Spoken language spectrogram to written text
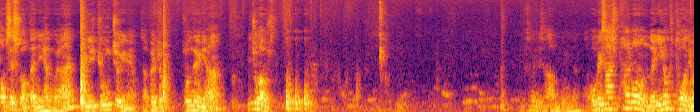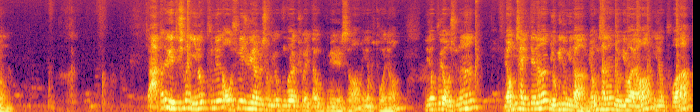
없앨 수가 없다는 얘기 하는 거야. 이게 교훈적이네요. 자, 별쪽. 좋은 내용이야. 이쪽으로 가봅시다. 이제 잘 안 보인다. 548번 온다. 이너프트 원형. 자, 아까도 얘기했듯이만 이너프는 어순이 중요하면서 우리가 공부할 필요가 있다고 분명히 했어. 이너프트 원형. 이너프의 어순은 명사일 때는 여기 둡니다. 명사는 여기 와요. 이너프와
